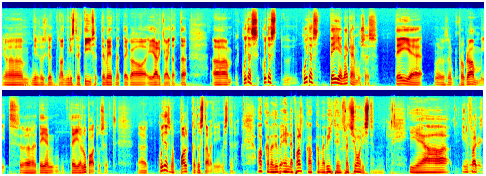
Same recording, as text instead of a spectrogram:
niisuguste administratiivsete meetmetega järgi aidata. Ähm, kuidas, kuidas, kuidas teie nägemuses, teie äh, programmid, äh, teie, teie lubadused, kuidas nad palka tõstavad inimestele? hakkame enne palka, hakkame pihta inflatsioonist. ja infla-,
